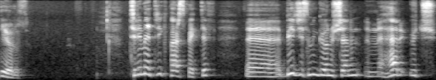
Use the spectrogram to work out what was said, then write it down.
diyoruz. Trimetrik perspektif e, bir cismin görünüşlerinin her üç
